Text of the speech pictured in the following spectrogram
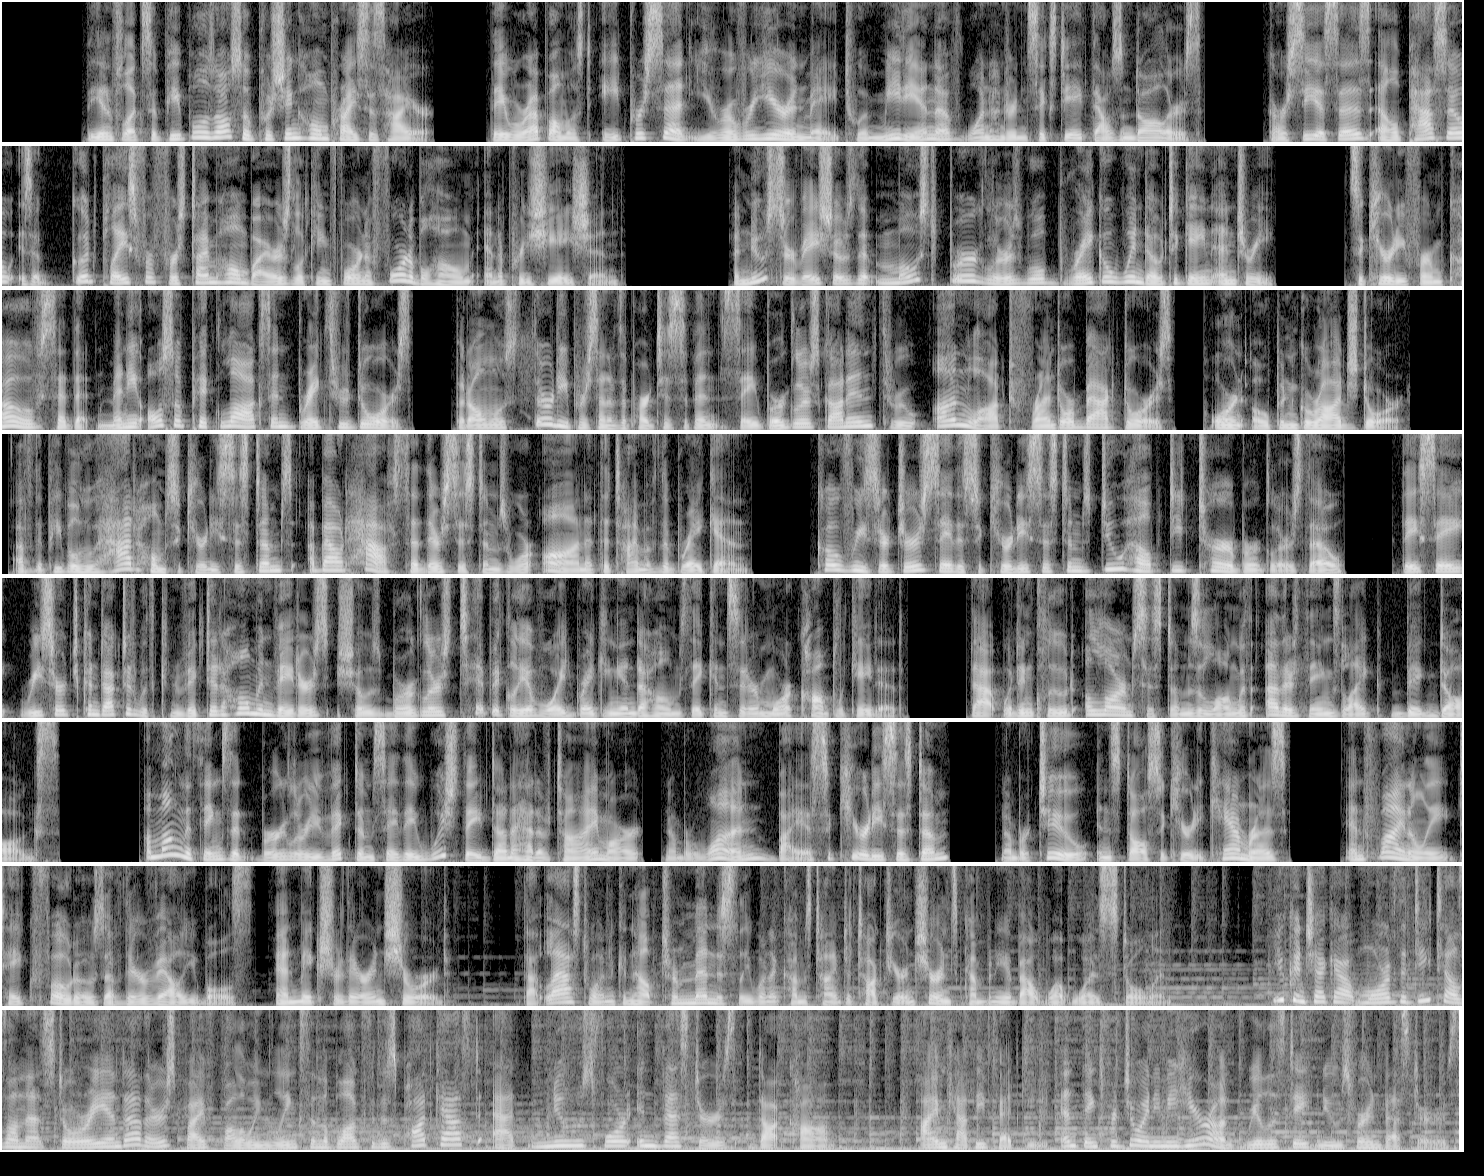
The influx of people is also pushing home prices higher. They were up almost 8% year over year in May to a median of $168,000. Garcia says El Paso is a good place for first time homebuyers looking for an affordable home and appreciation. A new survey shows that most burglars will break a window to gain entry. Security firm Cove said that many also pick locks and break through doors, but almost 30% of the participants say burglars got in through unlocked front or back doors or an open garage door. Of the people who had home security systems, about half said their systems were on at the time of the break in. Cove researchers say the security systems do help deter burglars, though. They say research conducted with convicted home invaders shows burglars typically avoid breaking into homes they consider more complicated. That would include alarm systems along with other things like big dogs. Among the things that burglary victims say they wish they'd done ahead of time are number one, buy a security system, number two, install security cameras, and finally, take photos of their valuables and make sure they're insured. That last one can help tremendously when it comes time to talk to your insurance company about what was stolen. You can check out more of the details on that story and others by following links in the blog for this podcast at newsforinvestors.com. I'm Kathy Fettke, and thanks for joining me here on Real Estate News for Investors.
